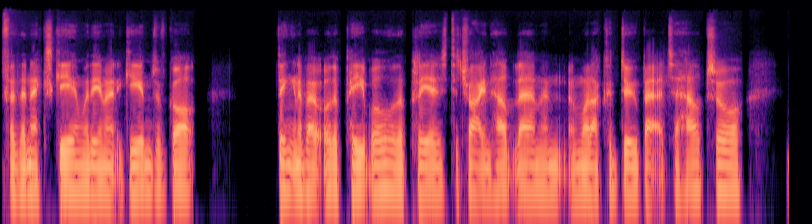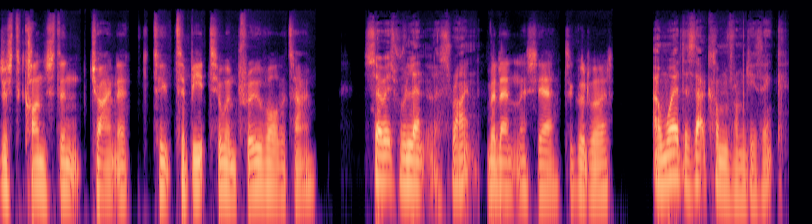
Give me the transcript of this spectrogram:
for the next game with the amount of games I've got. Thinking about other people, other players to try and help them and, and what I could do better to help. So just constant trying to, to, to beat, to improve all the time. So it's relentless, right? Relentless, yeah, it's a good word. And where does that come from, do you think?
